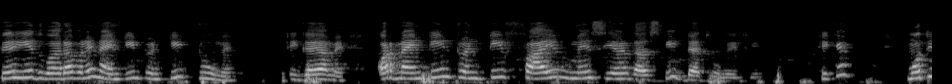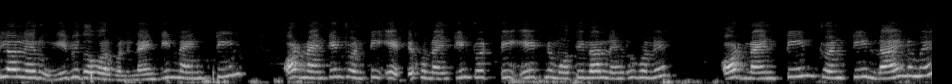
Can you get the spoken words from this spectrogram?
फिर ये दोबारा बने 1922 में, ठीक, गया में। और 1925 में सीआर दास की डेथ हो गई थी, ठीक है? मोतीलाल नेहरू, ये भी दो बार बने 1919 और 1928 देखो 1928 में मोतीलाल नेहरू बने और 1929 में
